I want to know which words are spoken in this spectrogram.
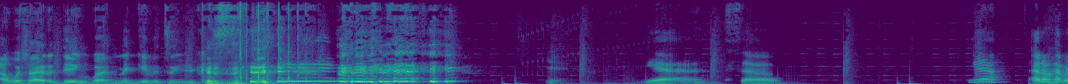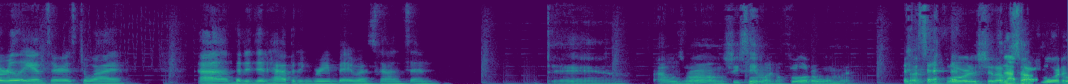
I wish I had a ding button to give it to you because. Yeah. Yeah. So, yeah, I don't have a real answer as to why, um, but it did happen in Green Bay, Wisconsin. Damn, I was wrong. She seemed like a Florida woman. That's some Florida shit. I'm Not from sorry. Florida.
